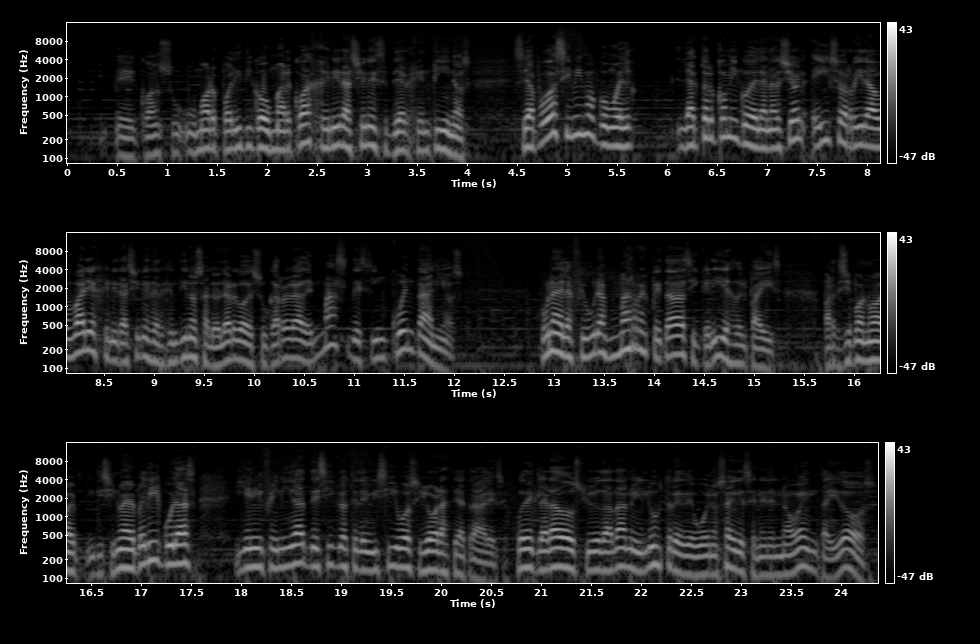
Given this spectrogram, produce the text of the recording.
eh, con su humor político marcó a generaciones de argentinos. Se apodó a sí mismo como el, actor cómico de la nación e hizo reír a varias generaciones de argentinos a lo largo de su carrera de más de 50 años una de las figuras más respetadas y queridas del país. Participó en 19 películas y en infinidad de ciclos televisivos y obras teatrales. Fue declarado ciudadano ilustre de Buenos Aires en el 92.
